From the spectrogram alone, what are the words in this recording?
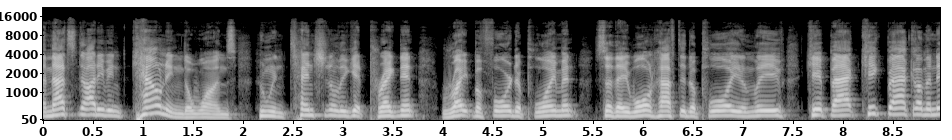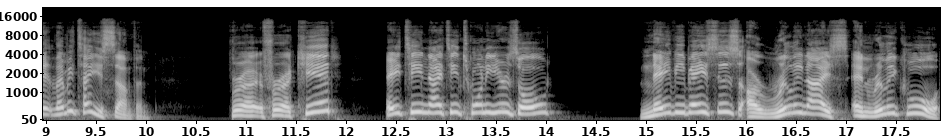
And that's not even counting the ones who intentionally get pregnant right before deployment so they won't have to deploy and leave, kick back, kick back on the net. Let me tell you something. For a, for a kid, 18, 19, 20 years old, Navy bases are really nice and really cool.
